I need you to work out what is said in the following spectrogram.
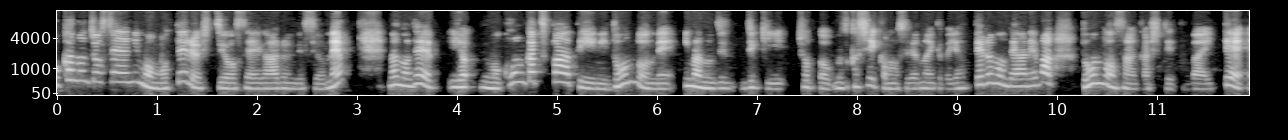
他の女性にもモテる必要性があるんですよね。なので、いや、もう婚活パーティーにどんどんね、今の時期、ちょっと難しいかもしれないけど、やってるのであれば、どんどん参加していただいて、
